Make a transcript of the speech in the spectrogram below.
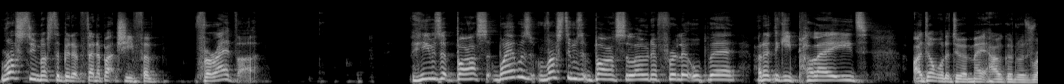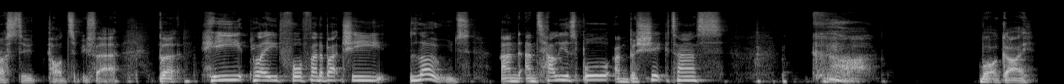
Rustu must have been at Fenerbahce for forever. He was at Bar. Where was Rusty? Was at Barcelona for a little bit. I don't think he played. I don't want to do a mate. How good was Rustu pod? To be fair, but he played for Fenerbahce loads and Antalyaspor and Besiktas. God, what a guy!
